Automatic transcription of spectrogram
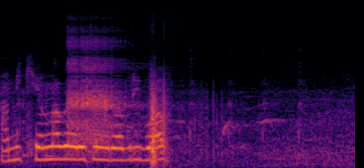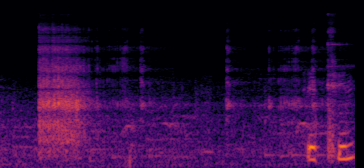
हामी खेल्न गएको थियौँ रबरी बब एकछिन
